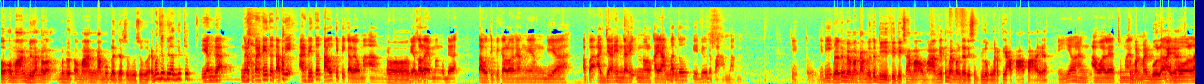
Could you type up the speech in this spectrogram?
Oh, Om Aang bilang kalau menurut Om Aang kamu belajar sungguh-sungguh. Emang dia bilang gitu? Ya enggak, enggak seperti itu, tapi Ardi itu tahu tipikalnya Om Aang gitu. Oh, dia kalau emang udah tahu tipikal orang yang dia apa ajarin dari nol kayak apa Hmm. tuh, ya dia udah paham banget. Gitu. Jadi Berarti memang kamu itu dididik sama Om Aang itu memang dari sebelum ngerti apa-apa ya. iya orang awalnya cuman Cuman main bola main ya. bola,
